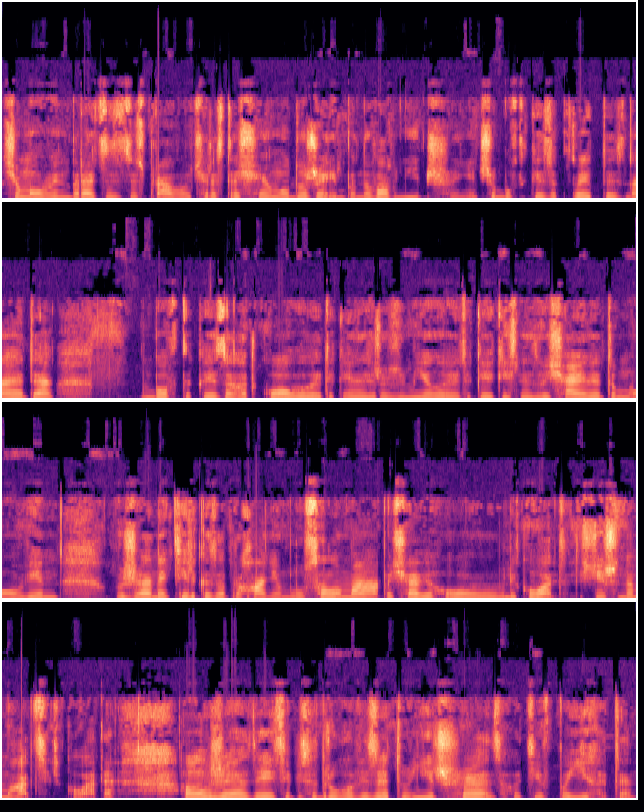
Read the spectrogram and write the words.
Чому він береться за цю справу? Через те, що йому дуже імпонував Ніцше. Ніцше був такий закритий, знаєте, був такий загадковий, такий незрозумілий, такий якийсь незвичайний, тому він вже не тільки за проханням Лу Соломе почав його лікувати, точніше намагатися лікувати. Але вже, здається, після другого візиту Ніцше захотів поїхати.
